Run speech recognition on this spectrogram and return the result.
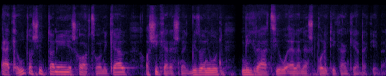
El kell utasítani és harcolni kell a sikeresnek bizonyult migráció ellenes politikánk érdekében.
